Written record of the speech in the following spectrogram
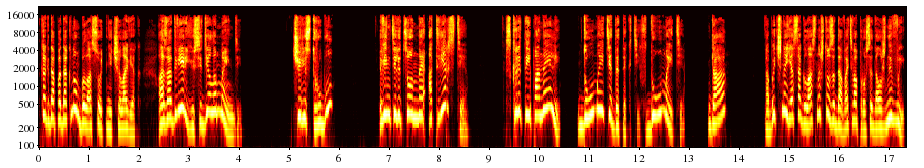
когда под окном была сотня человек, а за дверью сидела Мэнди? Через трубу? Вентиляционное отверстие? Скрытые панели? Думайте, детектив, думайте. Да, обычно я согласна, что задавать вопросы должны вы.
